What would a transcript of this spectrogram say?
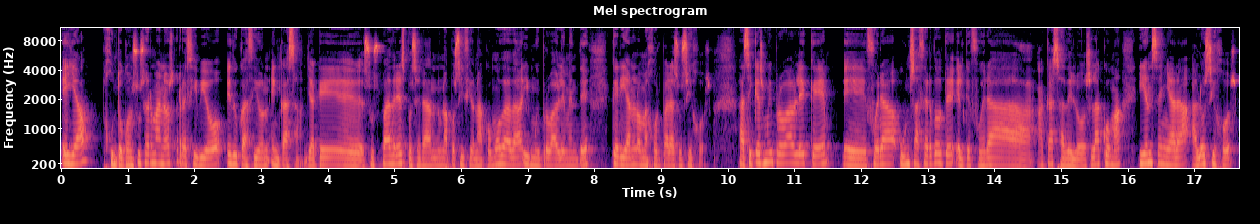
ella, junto con sus hermanos, recibió educación en casa, ya que sus padres pues, eran de una posición acomodada y muy probablemente querían lo mejor para sus hijos. Así que es muy probable que eh, fuera un sacerdote el que fuera a casa de los Lacoma y enseñara a los hijos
